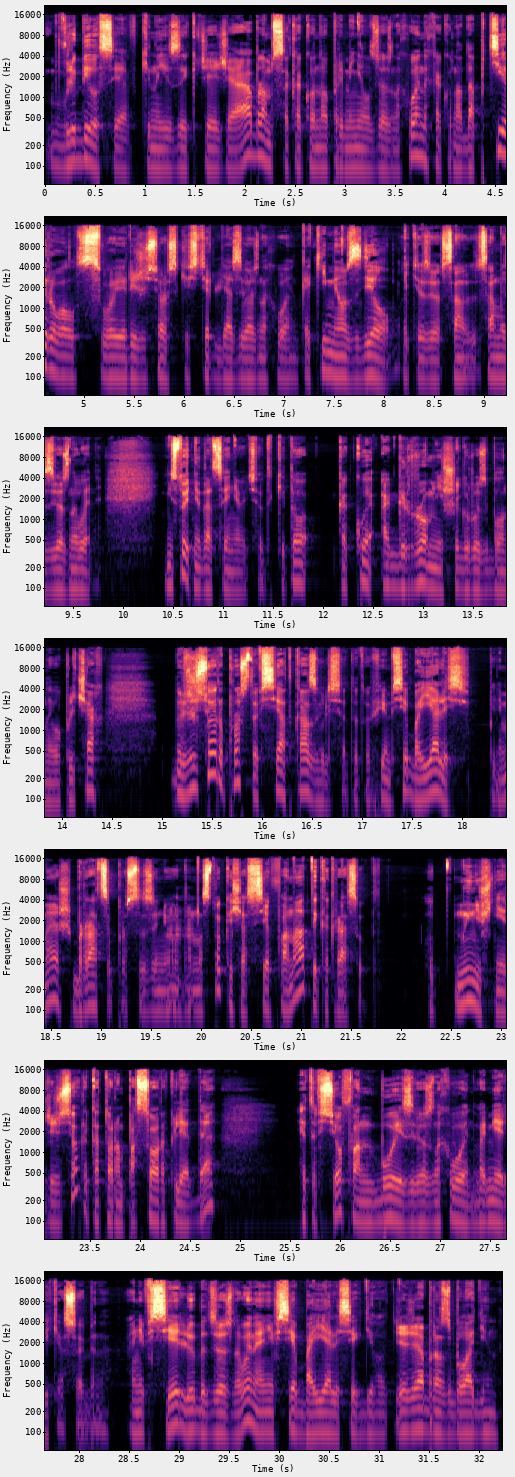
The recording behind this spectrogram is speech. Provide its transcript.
Влюбился я в киноязык Джей Джей Абрамса, как он его применил в «Звездных войнах», как он адаптировал свой режиссерский стиль для «Звездных войн», какими он сделал эти звезд, самые «Звездные войны». Не стоит недооценивать все-таки то, какой огромнейший груз был на его плечах. Режиссеры просто все отказывались от этого фильма, все боялись, понимаешь, браться просто за него. Uh-huh. Там настолько сейчас все фанаты как раз вот, вот нынешние режиссеры, которым по 40 лет, да, это все фанбои Звездных войн, в Америке особенно. Они все любят Звездные войны, они все боялись их делать. Джей Абрамс был один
